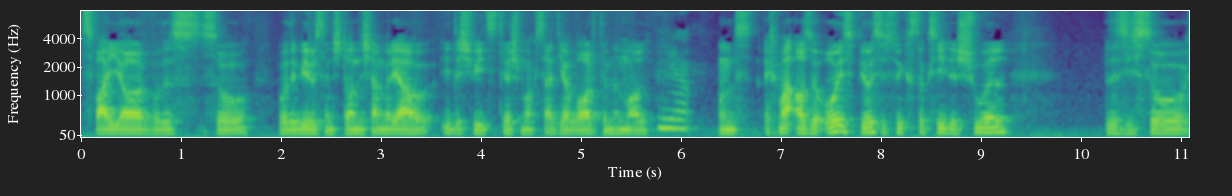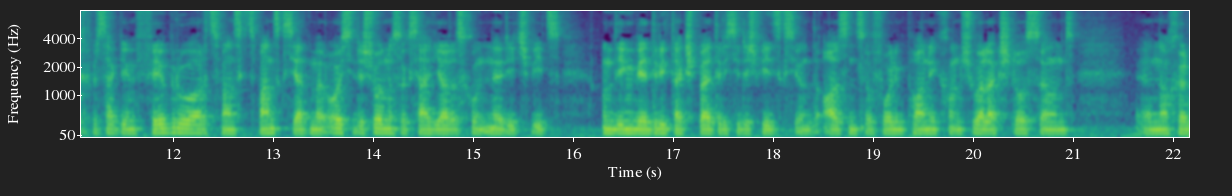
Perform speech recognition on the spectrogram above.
zwei Jahren, wo, das so, wo der Virus entstanden ist, haben wir ja auch in der Schweiz zuerst mal gesagt, ja, warten wir mal. Ja, Und ich meine, also uns, bei uns ist es wirklich so gewesen, in der Schule, das ist so, ich würde sagen im Februar 2020 gewesen, hat man uns in der Schule noch so gesagt, ja, das kommt nicht in die Schweiz. Und irgendwie drei Tage später ist sie in der Schweiz gewesen und alle sind so voll in Panik und die Schule geschlossen und äh, nachher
